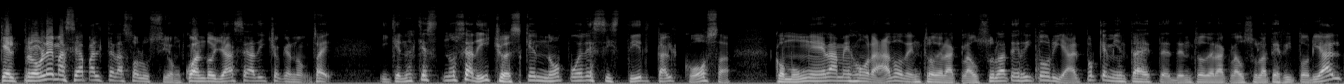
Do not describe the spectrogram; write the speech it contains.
que el problema sea parte de la solución, cuando ya se ha dicho que no. O sea, y que no es que no se ha dicho, es que no puede existir tal cosa como un ELA mejorado dentro de la cláusula territorial, porque mientras esté dentro de la cláusula territorial,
